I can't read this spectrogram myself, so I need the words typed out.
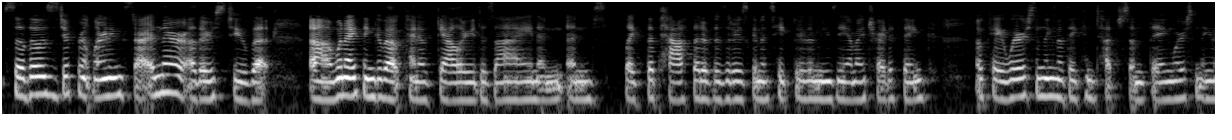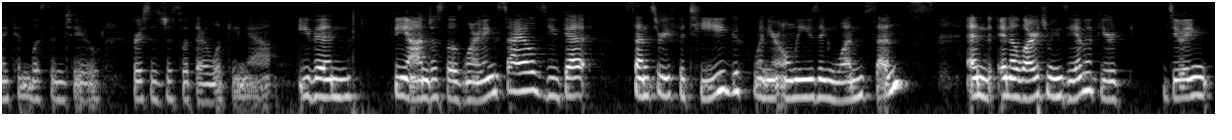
so those different learning styles, and there are others too, but uh, when I think about kind of gallery design and and like the path that a visitor is going to take through the museum, I try to think, okay, where's something that they can touch something, where's something they can listen to, versus just what they're looking at. Even beyond just those learning styles, you get sensory fatigue when you're only using one sense. And in a large museum, if you're doing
